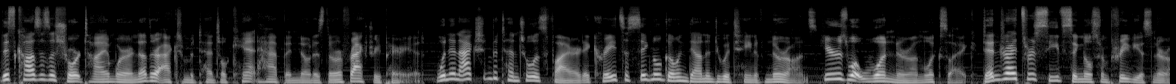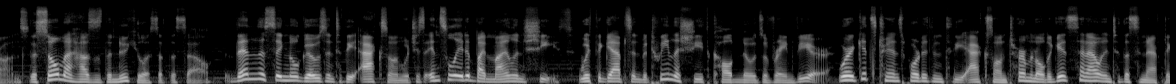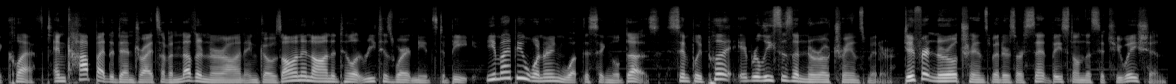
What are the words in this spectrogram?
This causes a short time where another action potential can't happen known as the refractory period. When an action potential is fired, it creates a signal going down into a chain of neurons. Here's what one neuron looks like. Dendrites receive signals from previous neurons. The soma houses the nucleus of the cell. Then the signal goes into the axon, which is insulated by myelin sheath, with the gaps in between the sheath called nodes of Ranvier, where it gets transported into the axon terminal to get sent out into the synaptic cleft, and caught by the dendrites of another neuron and goes on and on until it reaches where it needs to be. You might be wondering what the signal does. Simply put, it releases a neurotransmitter. Different neurotransmitters are sent based on the situation.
